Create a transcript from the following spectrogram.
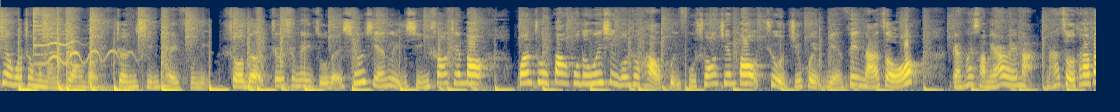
见过这么能装的，真心佩服你！说的正是魅族的休闲旅行双肩包。关注半壶的微信公众号，回复“双肩包”就有机会免费拿走哦！赶快扫描二维码拿走它吧！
